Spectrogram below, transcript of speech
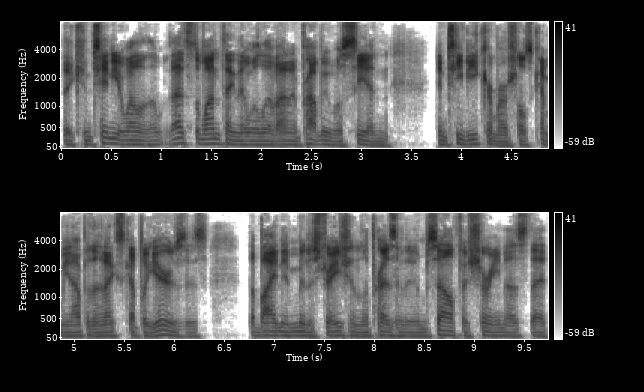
they continue. Well, that's the one thing that we'll live on, and probably we'll see in in TV commercials coming up in the next couple of years is the Biden administration, the president himself, assuring us that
